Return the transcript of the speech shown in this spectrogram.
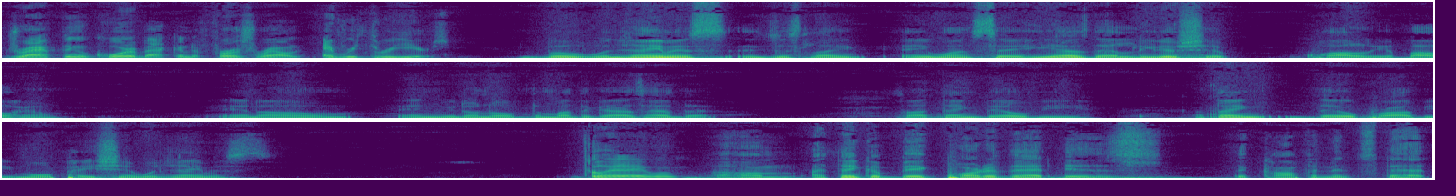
drafting a quarterback in the first round every three years. but with Jameis, it's just like A1 said, he has that leadership quality about him, and um, and we don't know if them other guys have that. So I think they'll be, I think they'll probably be more patient with Jameis. Go ahead, everyone. Um, I think a big part of that is the confidence that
